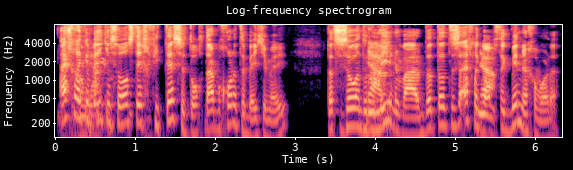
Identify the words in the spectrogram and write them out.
Eigenlijk een Ja. beetje zoals tegen Vitesse toch? Daar begon het een beetje mee. Dat ze zo aan het Ja. roleren waren. Dat, dat is eigenlijk Ja. wel een stuk minder geworden.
